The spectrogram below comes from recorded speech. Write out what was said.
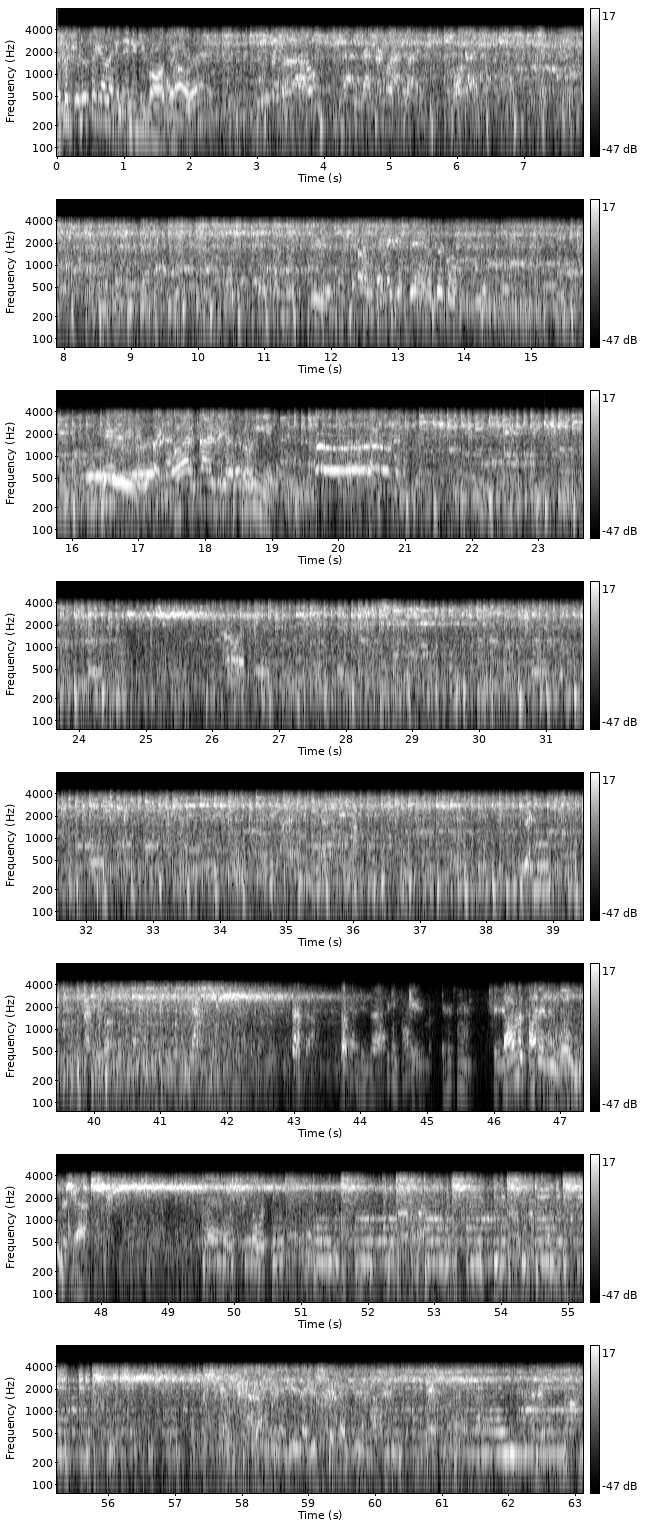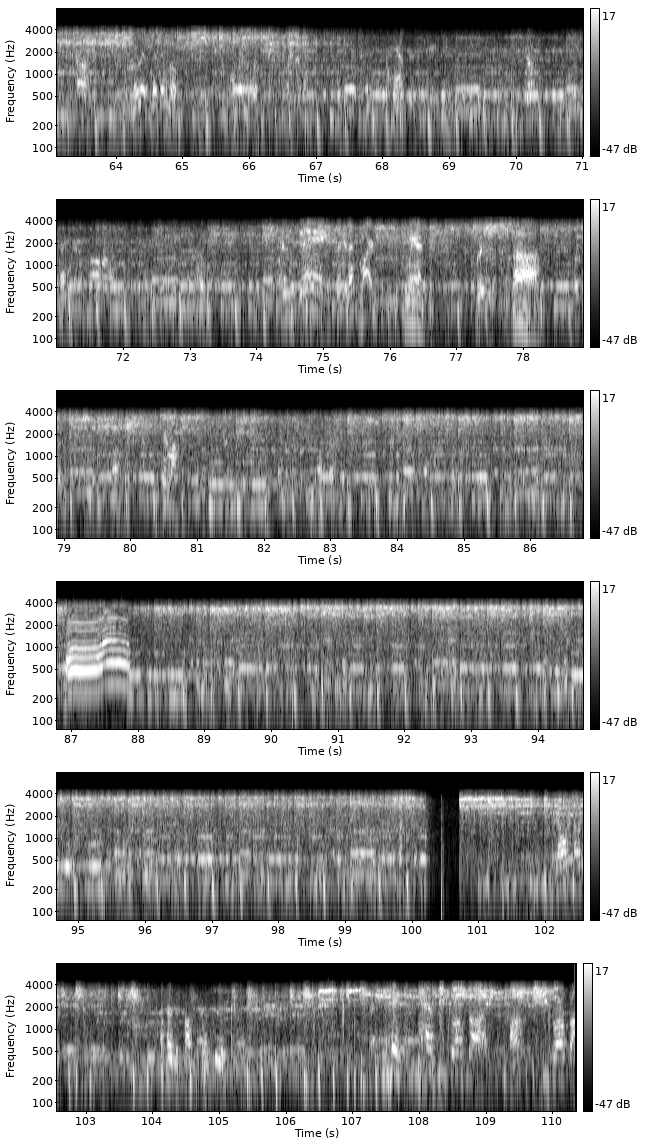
It looks, it looks like I have like an energy ball. Thing. And make it fit in a circle. Dude, it looks like oh, I'm trying to figure out it. Freaking tired. It hurts my hand. That one looks harder than those. Yeah. No, let, let them go. Let them go. Look at that mark. Come here. Ah. Turn them off. Oh. Heard this song before too. Hey, that's B12 song. Huh? B12 song.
